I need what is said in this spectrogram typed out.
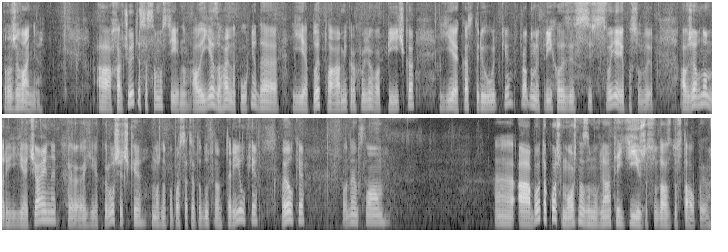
проживання. А харчуєтеся самостійно. Але є загальна кухня, де є плита, мікрохвильова пічка, є кастрюльки. Правда, ми приїхали зі своєю посудою. А вже в номері є чайник, е, є кружечки, можна попросити, дадуть вам тарілки, вилки, одним словом. Е, Або також можна замовляти їжу сюди з доставкою.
